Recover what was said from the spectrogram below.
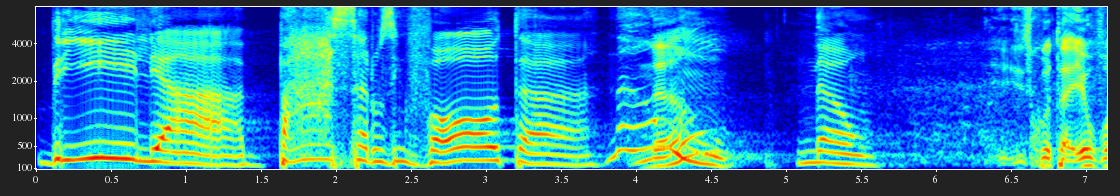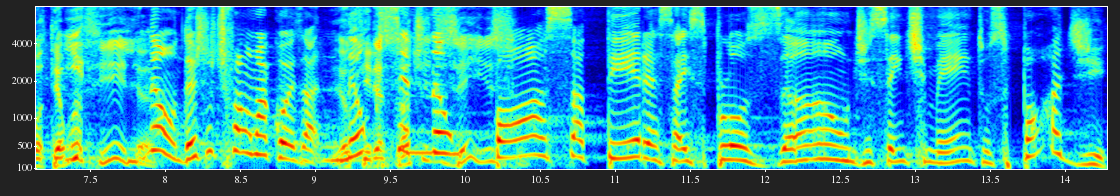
brilha, pássaros em volta. Não. Não. Não. Escuta, eu vou ter uma e, filha. Não, deixa eu te falar uma coisa. Eu não que você não possa ter essa explosão de sentimentos. Pode,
